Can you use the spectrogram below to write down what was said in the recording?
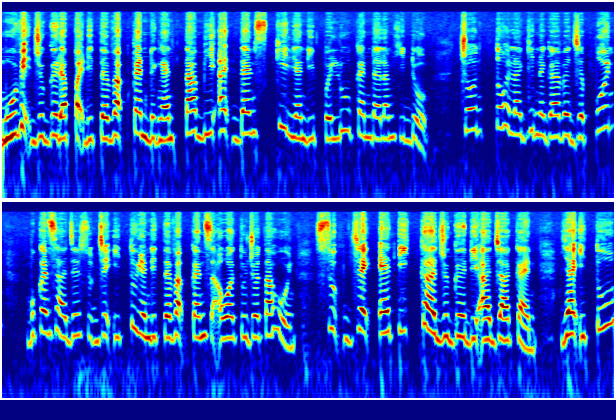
murid juga dapat diterapkan dengan tabiat dan skill yang diperlukan dalam hidup. Contoh lagi negara Jepun, bukan sahaja subjek itu yang diterapkan seawal tujuh tahun. Subjek etika juga diajarkan. Iaitu,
